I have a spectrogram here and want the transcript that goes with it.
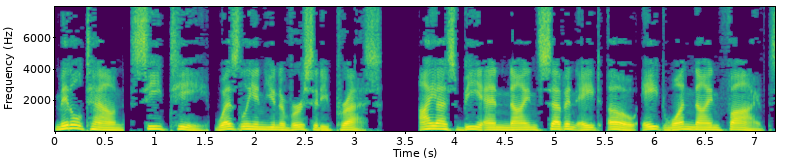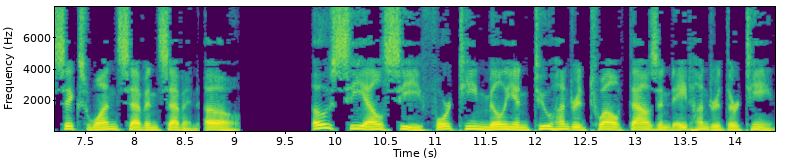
Middletown, C.T., Wesleyan University Press. ISBN 978-0-8195-6177-0. OCLC 14212813.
